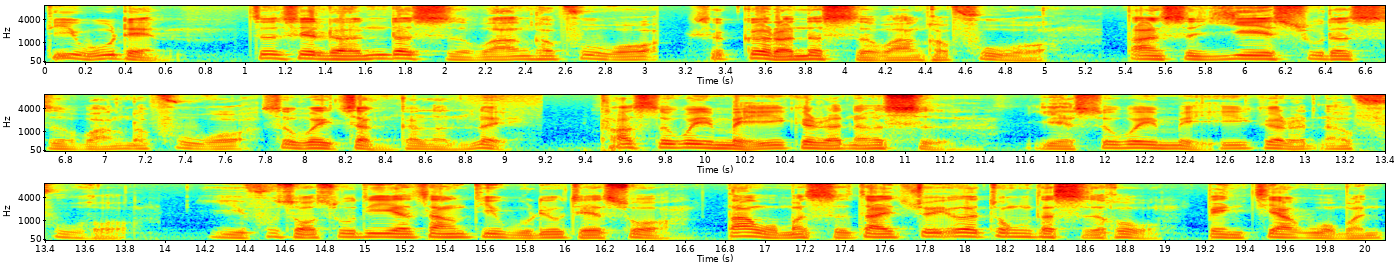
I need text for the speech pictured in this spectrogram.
第五点。这些人的死亡和复活是个人的死亡和复活，但是耶稣的死亡的复活是为整个人类，他是为每一个人而死，也是为每一个人而复活。以弗所书第二章第五六节说：“当我们死在罪恶中的时候，便叫我们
